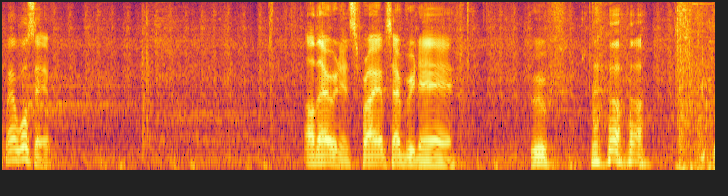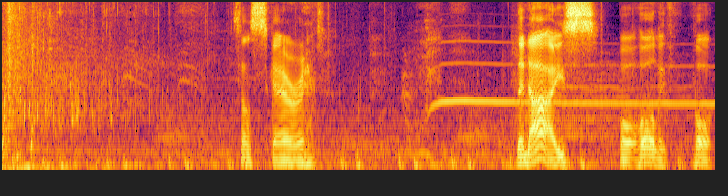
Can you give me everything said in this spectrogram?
Where was it? Oh, there it is. Fry-ups every day. Oof. Sounds scary. They're nice, but holy fuck.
